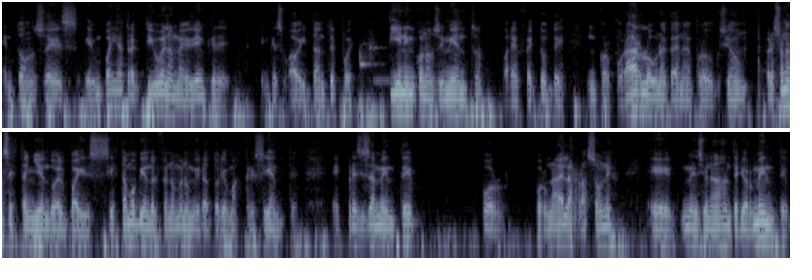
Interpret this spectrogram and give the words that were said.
Entonces, es un país atractivo en la medida en que, en que sus habitantes pues tienen conocimiento para efectos de incorporarlo a una cadena de producción. Personas se están yendo del país. Si estamos viendo el fenómeno migratorio más creciente, es precisamente por, por una de las razones eh, mencionadas anteriormente.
